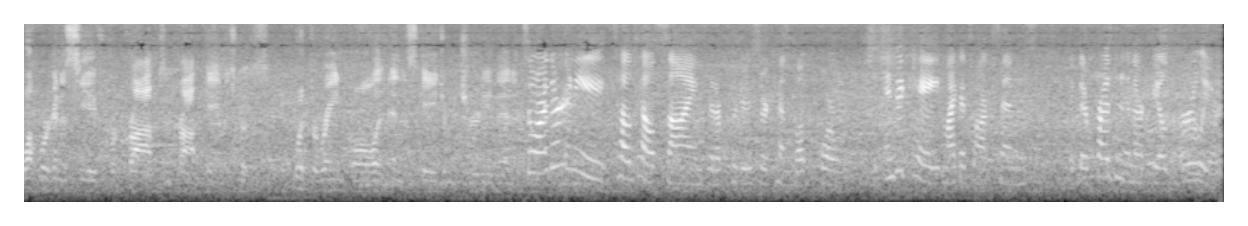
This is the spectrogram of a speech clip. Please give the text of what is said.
what we're going to see for crops and crop damage because with the rainfall and, and the stage of maturity that it's. So, are there any telltale signs that a producer can look for to indicate mycotoxins if they're present in their field earlier?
